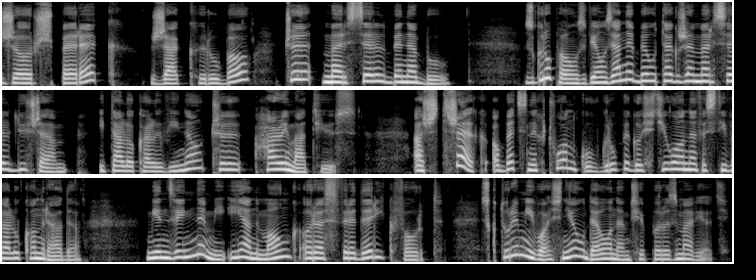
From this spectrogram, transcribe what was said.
Georges Perec, Jacques Roubaud czy Marcel Benabou. Z grupą związany był także Marcel Duchamp, Italo Calvino czy Harry Matthews. Aż trzech obecnych członków grupy gościło na festiwalu Konrada, między innymi Ian Monk oraz Frederick Ford, z którymi właśnie udało nam się porozmawiać.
